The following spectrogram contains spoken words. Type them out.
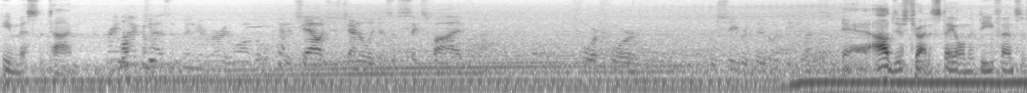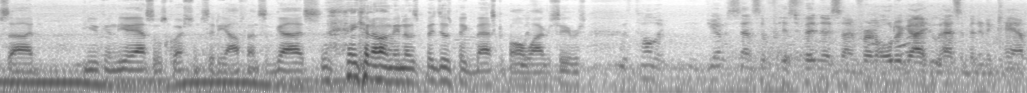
he missed the time. Green-Beckham hasn't been here very long, but what kind of challenges generally does a 6'5", 4'4", receiver do defense? Yeah, I'll just try to stay on the defensive side. You can you ask those questions to the offensive guys. you know, I mean those those big basketball wide receivers. With Tulloch, do you have a sense of his fitness? And for an older guy who hasn't been in a camp,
